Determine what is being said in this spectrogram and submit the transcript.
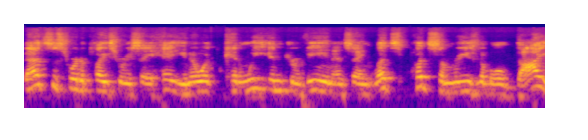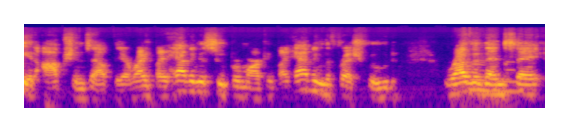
That's the sort of place where we say, hey, you know what? Can we intervene and saying, let's put some reasonable diet options out there, right? By having a supermarket, by having the fresh food, rather mm-hmm. than say,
